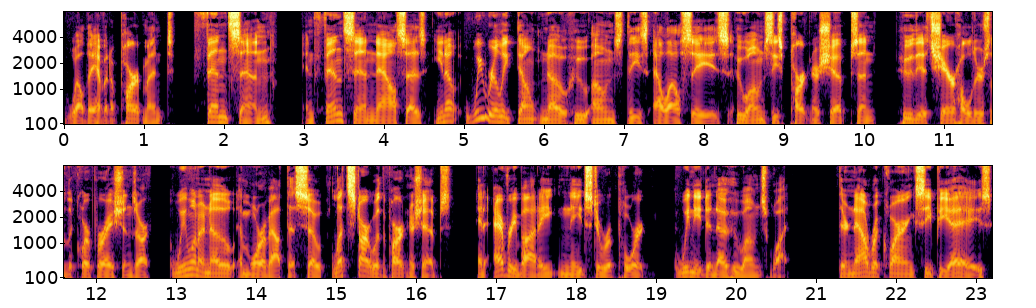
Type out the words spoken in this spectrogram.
Well, they have a department, FinCEN, and FinCEN now says, you know, we really don't know who owns these LLCs, who owns these partnerships, and who the shareholders of the corporations are. We want to know more about this. So let's start with the partnerships, and everybody needs to report we need to know who owns what. They're now requiring CPAs,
